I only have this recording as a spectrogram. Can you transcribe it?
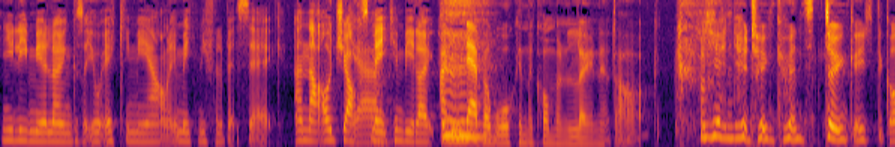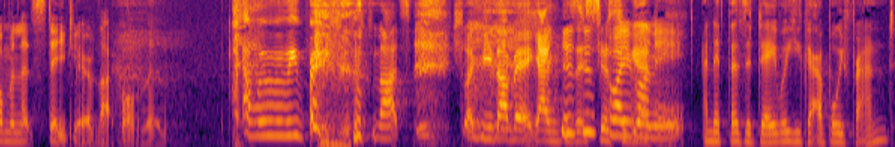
you leave me alone because like you're icking me out, like you're making me feel a bit sick, and that'll just Yeah. make him be like, I never walk in the common alone at dark. yeah, no, don't go into, don't go to the common. Let's stay clear of that comment. and we, we, we both. That's. Should I read that bit again? 'Cause It's just quite funny. And if there's a day where you get a boyfriend,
